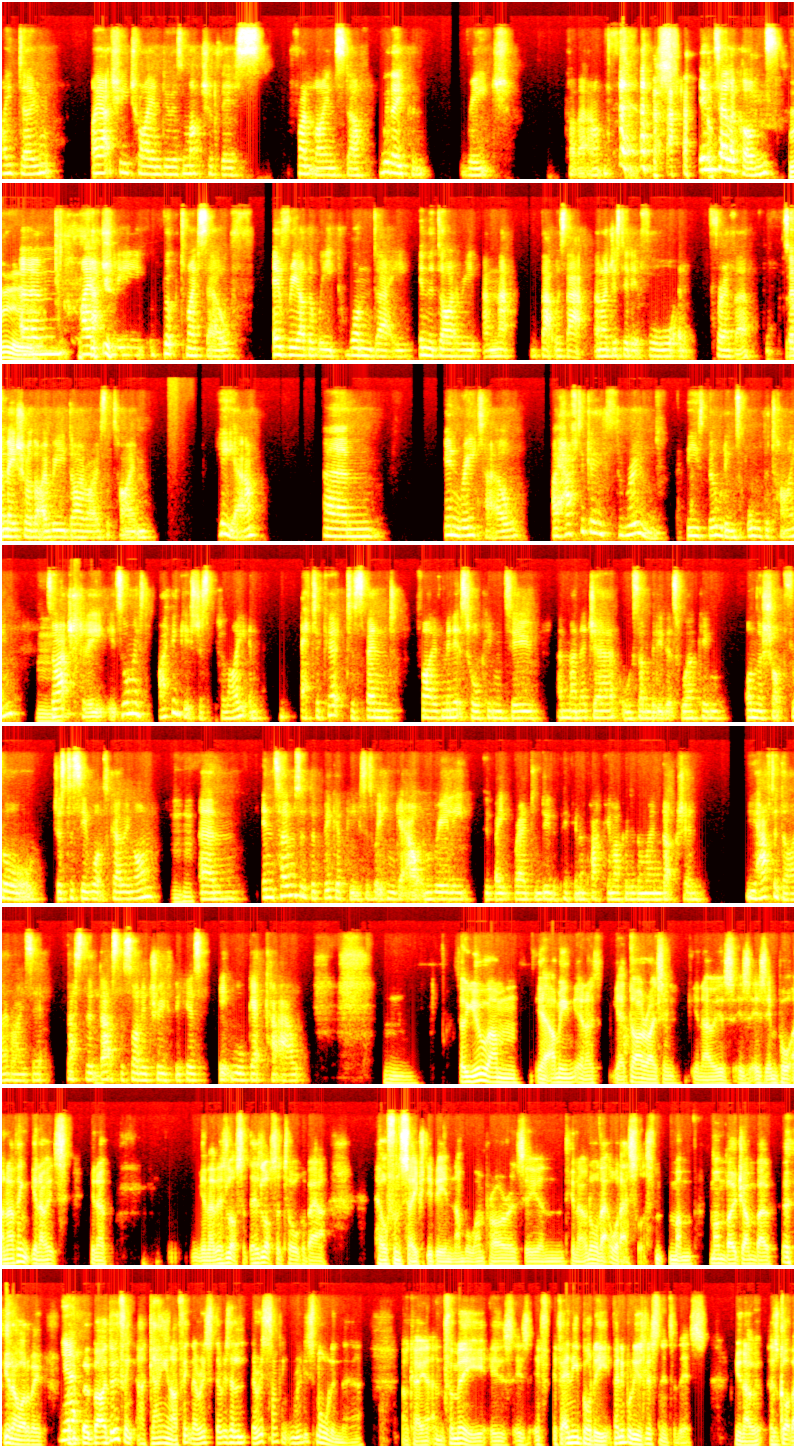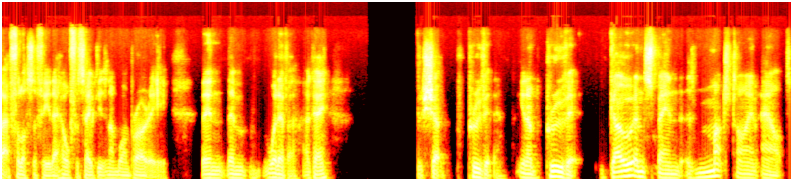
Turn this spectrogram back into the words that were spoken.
I don't. I actually try and do as much of this frontline stuff with open reach cut that out. in telecoms, um, I actually booked myself every other week, one day in the diary, and that that was that. And I just did it for forever. So I made sure that I really diarised the time here. Um, in retail, I have to go through these buildings all the time. Mm. So actually, it's almost, I think it's just polite and etiquette to spend five minutes talking to a manager or somebody that's working on the shop floor just to see what's going on. Mm-hmm. Um, in terms of the bigger pieces where you can get out and really bake bread and do the picking and packing like I did on my induction, you have to diarize it. That's the that's the solid truth because it will get cut out. Mm. So you um yeah I mean you know yeah diarizing you know is is is important. I think you know it's you know you know there's lots of there's lots of talk about health and safety being number one priority and you know and all that all that sort of mum, mumbo jumbo you know what i mean? Yeah. but, but, but, i do think again i think there is there is a there is something really small in there okay? And for me is is if if anybody if anybody is listening to this you know has got that philosophy that health and safety is number one priority then then whatever okay show, prove it then you know prove it go and spend as much time out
